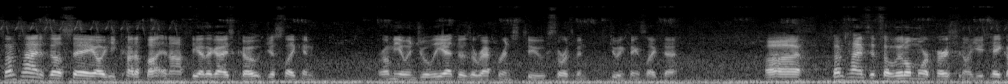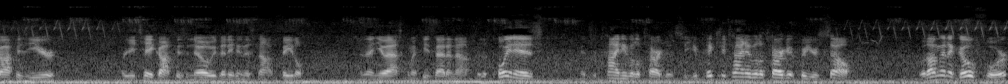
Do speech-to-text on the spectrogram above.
Sometimes they'll say, oh, he cut a button off the other guy's coat, just like in Romeo and Juliet, there's a reference to swordsmen doing things like that. Uh, sometimes it's a little more personal. You take off his ear, or you take off his nose, anything that's not fatal, and then you ask him if he's had enough. But the point is, it's a tiny little target. So you pick your tiny little target for yourself. What I'm going to go for,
